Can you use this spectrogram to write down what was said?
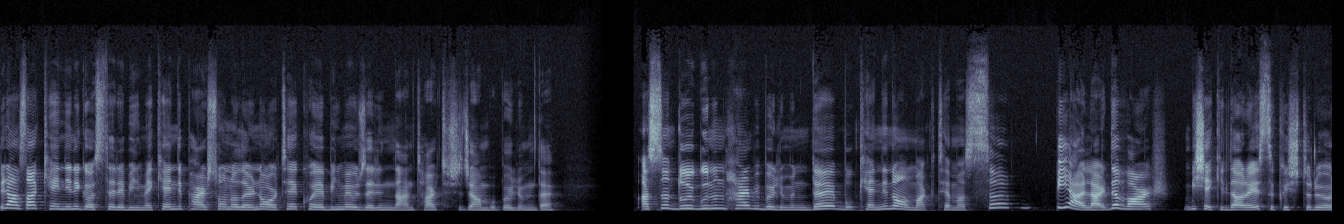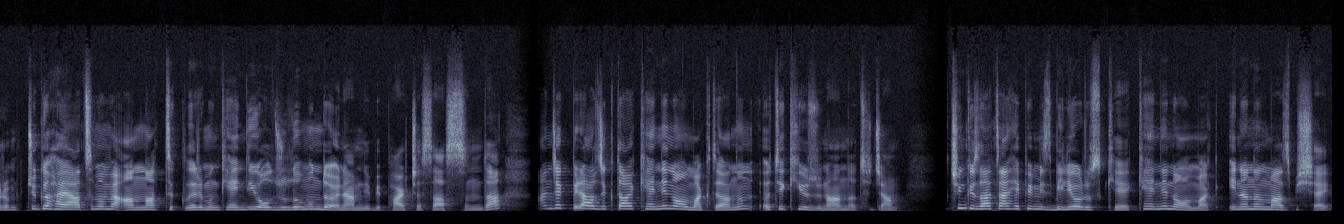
biraz daha kendini gösterebilme, kendi personalarını ortaya koyabilme üzerinden tartışacağım bu bölümde. Aslında Duygu'nun her bir bölümünde bu kendin olmak teması bir yerlerde var. Bir şekilde araya sıkıştırıyorum. Çünkü hayatımın ve anlattıklarımın, kendi yolculuğumun da önemli bir parçası aslında. Ancak birazcık daha kendin olmaktanın öteki yüzünü anlatacağım. Çünkü zaten hepimiz biliyoruz ki kendin olmak inanılmaz bir şey.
